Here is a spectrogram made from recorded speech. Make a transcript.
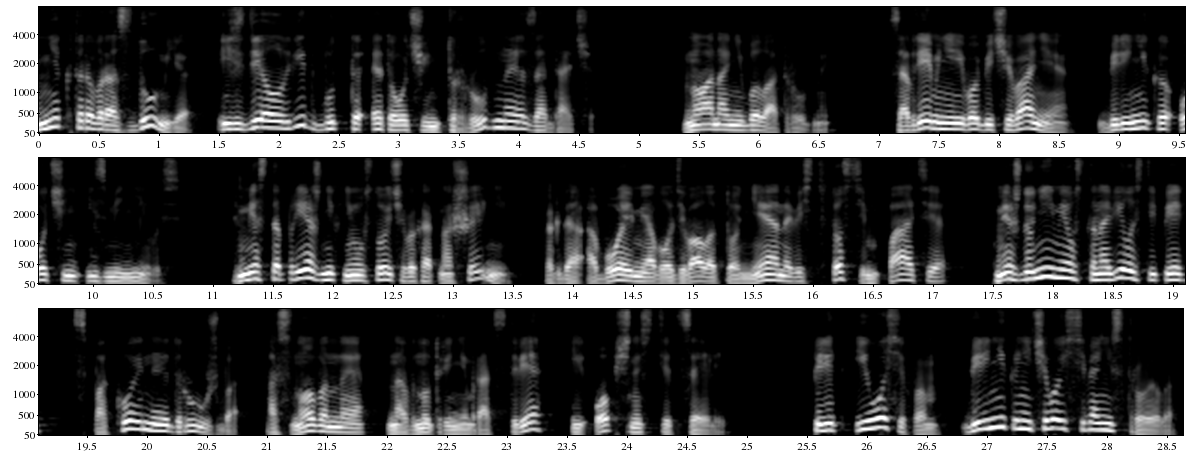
некоторого раздумья и сделал вид, будто это очень трудная задача. Но она не была трудной. Со времени его бичевания Береника очень изменилась. Вместо прежних неустойчивых отношений, когда обоими овладевала то ненависть, то симпатия, между ними установилась теперь спокойная дружба, основанная на внутреннем родстве и общности целей. Перед Иосифом Береника ничего из себя не строила,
